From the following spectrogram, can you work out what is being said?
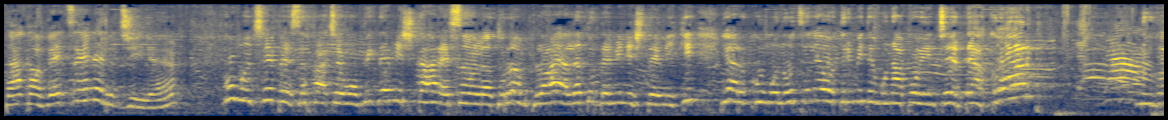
dacă aveți energie, vom începe să facem un pic de mișcare, să înlăturăm ploaia alături de mine și de Michi, iar cu mânuțele o trimitem înapoi în cer. De acord? Da! Nu vă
